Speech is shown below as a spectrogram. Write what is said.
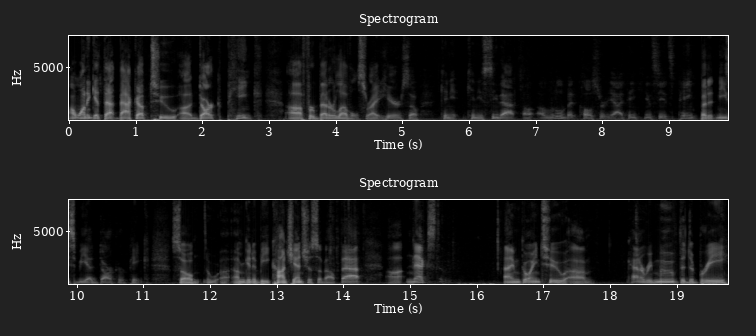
I want to get that back up to uh, dark pink uh, for better levels right here. So can you can you see that a, a, little bit closer? Yeah, I think you can see it's pink, but it needs to be a darker pink. So uh, I'm going to be conscientious about that. Uh, next, I'm going to um, kind of remove the debris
